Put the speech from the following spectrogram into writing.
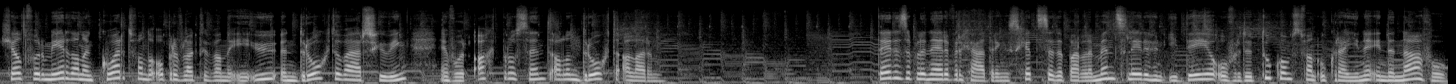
geldt voor meer dan een kwart van de oppervlakte van de EU een droogtewaarschuwing en voor 8% al een droogtealarm. Tijdens de plenaire vergadering schetsten de parlementsleden hun ideeën over de toekomst van Oekraïne in de NAVO.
